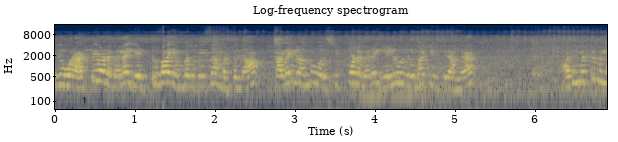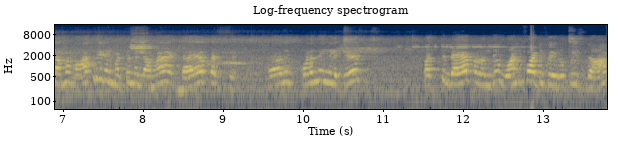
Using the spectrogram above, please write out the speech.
இது ஒரு அட்டையோட விலை எட்டு ரூபாய் எண்பது பைசா மட்டும்தான். கடையில் வந்து ஒரு ஸ்டிப்போட விலை எழுபது ரூபாய்க்கு விற்கிறாங்க. அது மட்டும் இல்லாமல் மாத்திரைகள் மட்டும் இல்லாமல் டயாப்பர்ஸ் அதாவது குழந்தைங்களுக்கு பத்து டயாப்பர் வந்து ஒன் ஃபார்ட்டி ஃபைவ் ருபீஸ் தான்.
